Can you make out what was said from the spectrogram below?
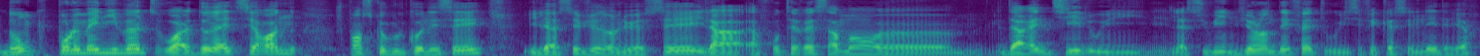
Donc pour le main event, voilà, Donald Cerrone, je pense que vous le connaissez. Il est assez vieux dans l'UFC. Il a affronté récemment euh, Darren Till où il, a subi une violente défaite où il s'est fait casser le nez d'ailleurs.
